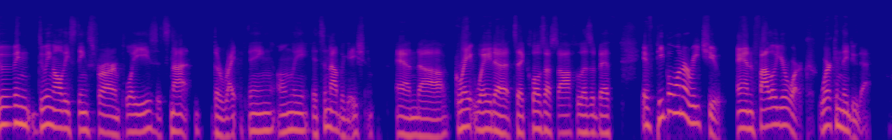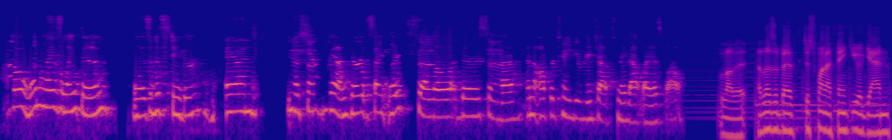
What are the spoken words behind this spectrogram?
doing doing all these things for our employees it's not the right thing only it's an obligation. And uh, great way to to close us off elizabeth. If people want to reach you and follow your work where can they do that? Oh one way is linkedin elizabeth steger. And you know certainly i'm here at st luke's so there's uh, an opportunity to reach out to me that way as well Love it. Elizabeth, just want to thank you again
